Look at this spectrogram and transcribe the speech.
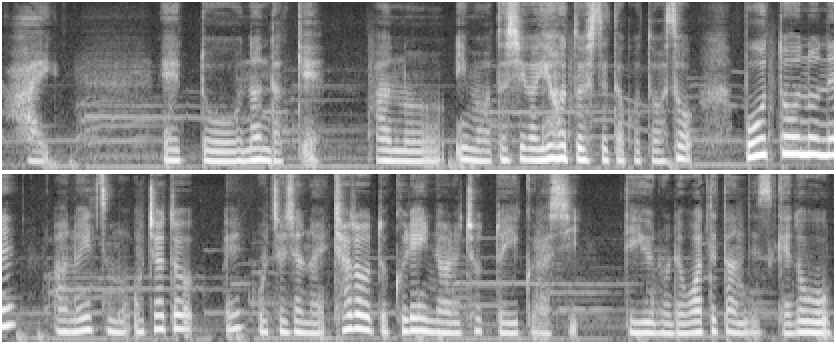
はい。えっとなんだっけ？あの今私が言おうとしてたことはそう冒頭のねあのいつもお茶とえ？お茶じゃない茶道とクレイのあるちょっといい暮らし。っていうので終わってたんですけど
